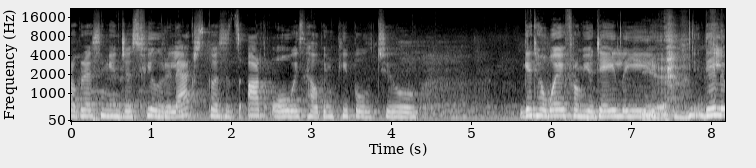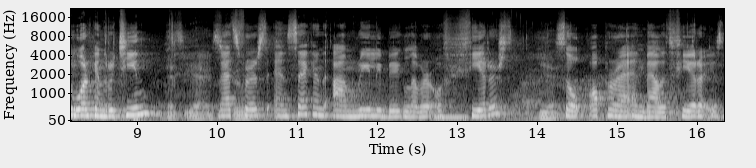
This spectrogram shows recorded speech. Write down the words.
progressing and just feel relaxed because it's art always helping people to get away from your daily Yeah. daily work and routine. That's, yeah, That's true. first. And second, I'm really big lover of theaters. Yeah. So opera and ballet theater is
